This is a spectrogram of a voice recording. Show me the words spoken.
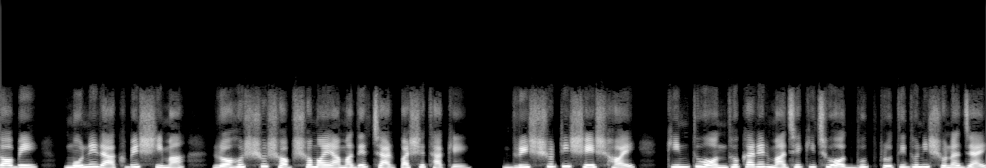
তবে, মনে রাখবে সীমা, রহস্য সবসময় আমাদের চারপাশে থাকে। দৃশ্যটি শেষ হয়, কিন্তু অন্ধকারের মাঝে কিছু অদ্ভুত প্রতিধ্বনি শোনা যায়,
